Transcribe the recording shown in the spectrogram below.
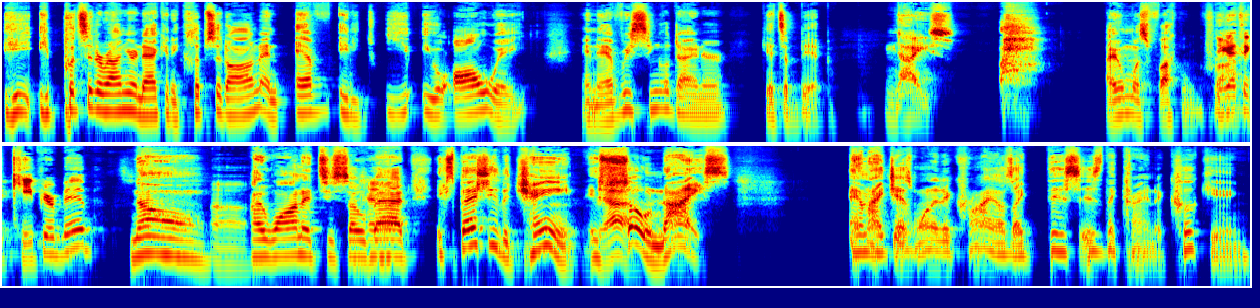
he he puts it around your neck and he clips it on, and every and you, you all wait, and every single diner gets a bib. Nice. I almost fucking You cried. get to keep your bib? no, Uh, I wanted to so bad, especially the chain is Yeah. so nice. And I just wanted to cry. I was like, this is the kind of cooking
